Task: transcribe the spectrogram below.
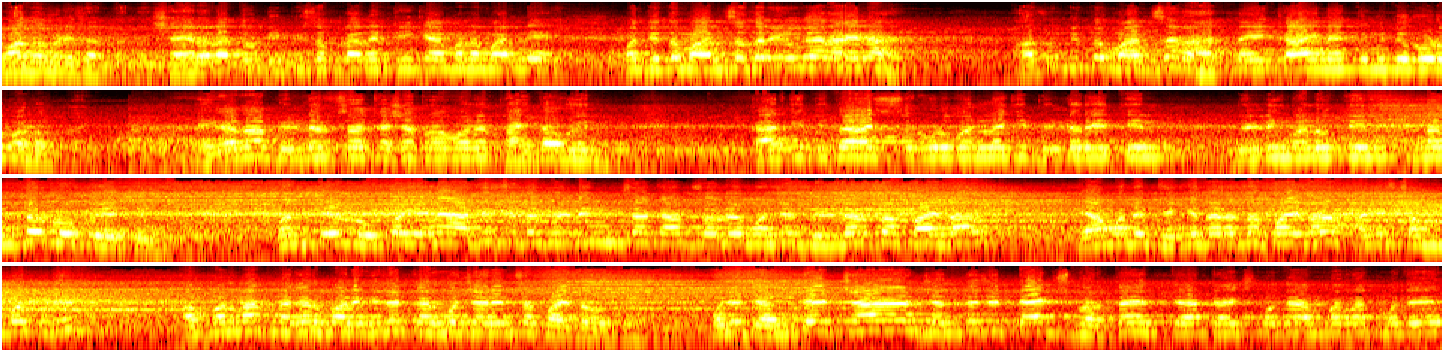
वाधवाकडे जाताना. शहराला तो डीपीचं प्लॅन आहे ठीक आहे मला मान्य आहे. पण तिथं माणसं तर येऊ द्या राहिला अजून तिथं माणसं राहत नाही काय नाही तुम्ही ते रोड बनवताय. एखादा बिल्डरचा कशाप्रमाणे फायदा होईल? कारण की तिथं आज रोड बनला की बिल्डर येतील बिल्डिंग बनवतील नंतर लोक येतील. पण ते लोक येण्याआधी तिथं बिल्डिंगचं काम चालू आहे. म्हणजे बिल्डरचा फायदा यामध्ये ठेकेदाराचा फायदा आणि संबंधित अंबरनाथ नगरपालिकेच्या कर्मचाऱ्यांचा फायदा होतो. म्हणजे जनतेच्या जनतेचे टॅक्स भरतायत त्या टॅक्समध्ये अंबरनाथमध्ये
